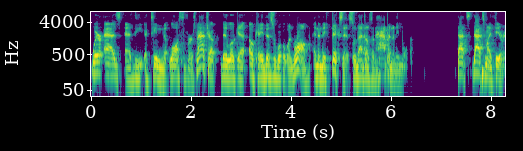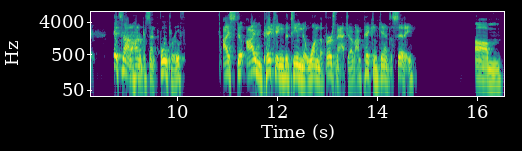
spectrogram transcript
Whereas at the a team that lost the first matchup, they look at, okay, this is what went wrong, and then they fix it so that doesn't happen anymore. That's that's my theory. It's not 100% foolproof. I still I'm picking the team that won the first matchup. I'm picking Kansas City. Um,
